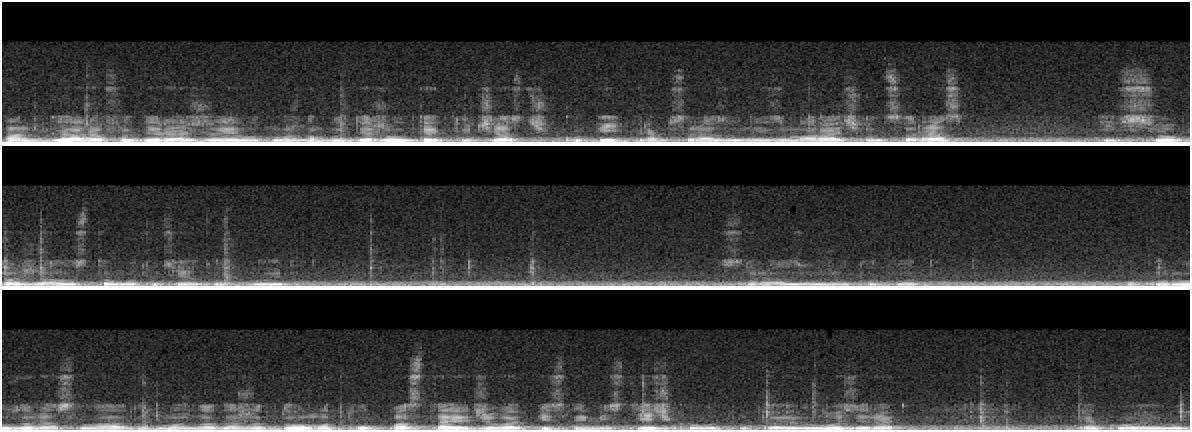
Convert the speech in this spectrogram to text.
ангаров и гаражей. Вот можно будет даже вот этот участок купить, прям сразу не заморачиваться. Раз. И все, пожалуйста, вот у тебя тут будет. Сразу же тут вот кукуруза росла. Тут можно даже дома тут поставить живописное местечко. Вот тут озеро такое вот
